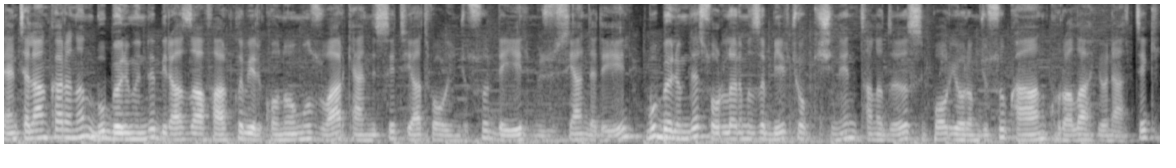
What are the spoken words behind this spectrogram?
Entel Ankara'nın bu bölümünde biraz daha farklı bir konuğumuz var. Kendisi tiyatro oyuncusu değil, müzisyen de değil. Bu bölümde sorularımızı birçok kişinin tanıdığı spor yorumcusu Kaan Kural'a yönelttik.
